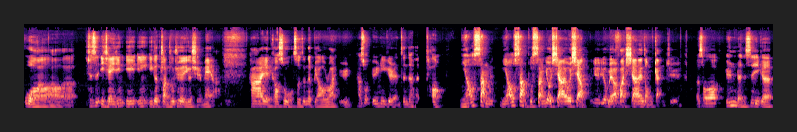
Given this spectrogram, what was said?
我就是以前已经已经一个转出去的一个学妹啦，她也告诉我说，真的不要乱晕。她说晕一个人真的很痛，你要上你要上不上，又下又下又又没办法下那种感觉。她说晕人是一个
